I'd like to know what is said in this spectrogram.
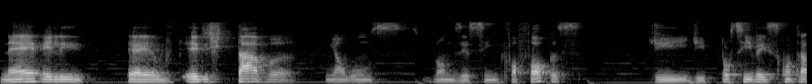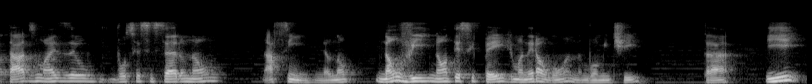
né? Ele, é, ele estava em alguns, vamos dizer assim, fofocas de, de, possíveis contratados, mas eu vou ser sincero, não, assim, eu não, não vi, não antecipei de maneira alguma, não vou mentir, tá? E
